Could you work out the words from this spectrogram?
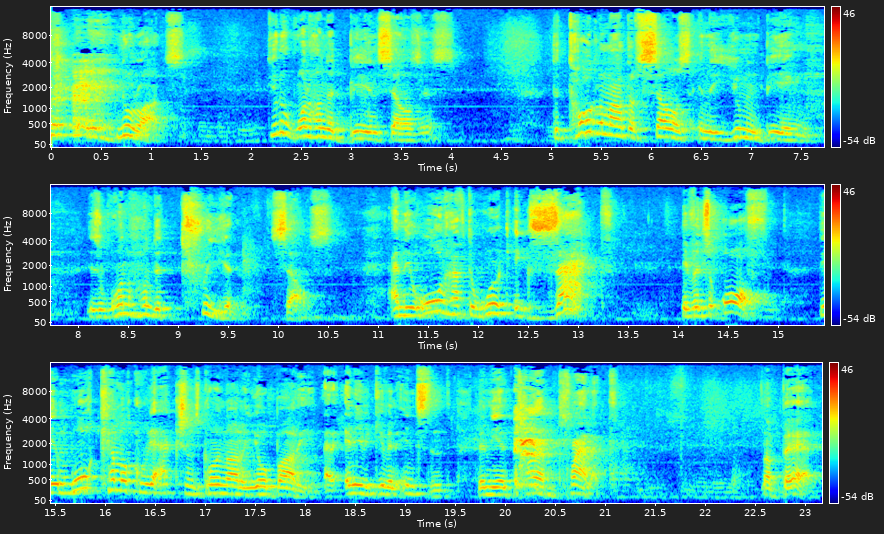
neurons. Do you know what 100 billion cells is? The total amount of cells in the human being is 100 trillion cells. And they all have to work exact. If it's off, there are more chemical reactions going on in your body at any given instant than the entire planet. Not bad.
